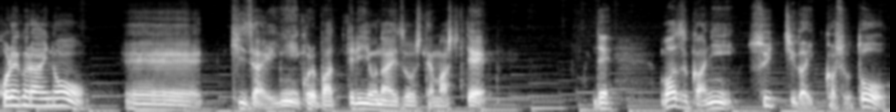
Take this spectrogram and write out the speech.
これぐらいの、えー、機材にこれバッテリーを内蔵してましてでわずかにスイッチが1箇所と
